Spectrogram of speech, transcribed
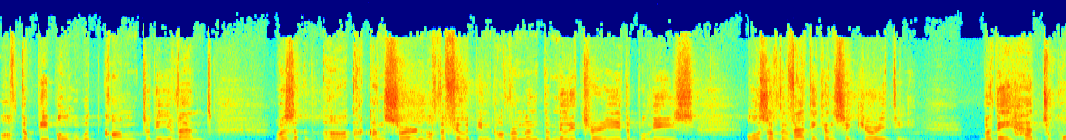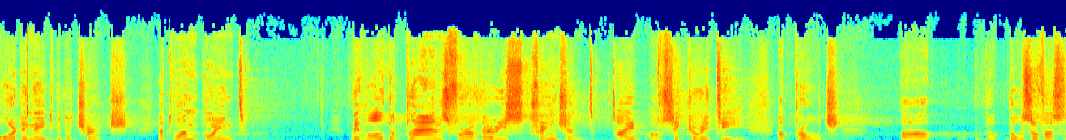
of the people who would come to the event was uh, a concern of the Philippine government, the military, the police, also of the Vatican security. But they had to coordinate with the church. At one point, with all the plans for a very stringent type of security approach, uh, th- those of us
